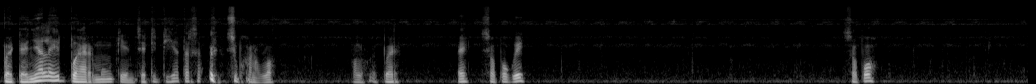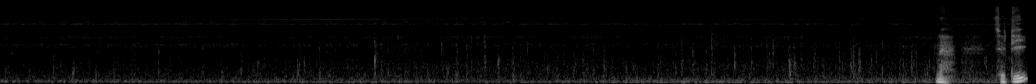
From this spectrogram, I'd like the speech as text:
badannya lebar mungkin. Jadi dia tersa eh, subhanallah. Kalau lebar. Eh, sopo gue? Sopo? Jadi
